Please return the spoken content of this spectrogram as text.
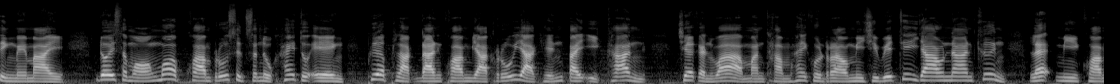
สิ่งใหม่ ๆ โดยสมองมอบความรู้สึกสนุกให้ตัวเอง เพื่อผลักดันความอยากรู้อยากเห็นไปอีกขั้น เชื่อกันว่ามันทำให้คนเรามีชีวิตที่ยาวนานขึ้น และมีความ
